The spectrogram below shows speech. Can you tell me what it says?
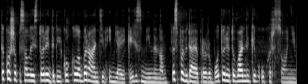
Також описала історії декількох колаборантів, ім'я яких змінено. Розповідає про роботу рятувальників у Херсоні.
